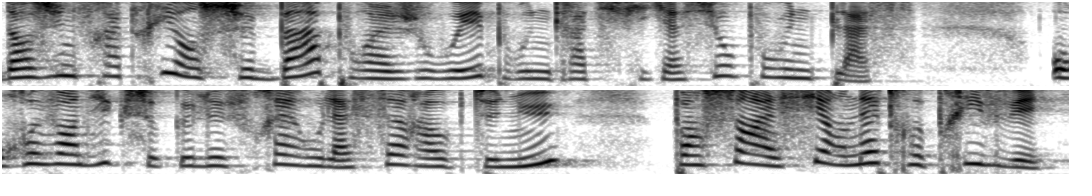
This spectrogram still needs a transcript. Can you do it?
Dans une fratrie, on se bat pour un jouet, pour une gratification, pour une place. On revendique ce que le frère ou la sœur a obtenu, pensant ainsi en être privé,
